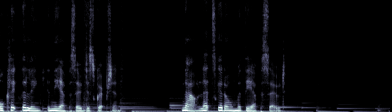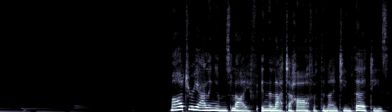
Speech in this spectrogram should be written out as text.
or click the link in the episode description. Now, let's get on with the episode. Margery Allingham's life in the latter half of the 1930s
